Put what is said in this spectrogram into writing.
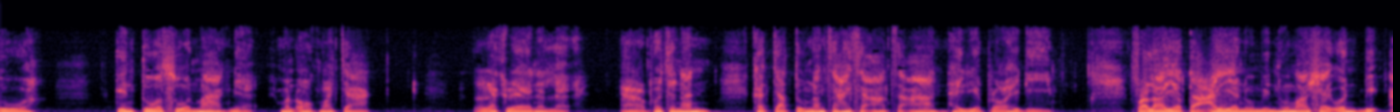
ตัว กลิ่นตัวส่วนมากเนี่ยมันออกมาจากรักแร้นั่นแหละเพราะฉะนั้นขจัดตรงนั้นจะให้สะอาดสะอ้านให้เรียบร้อยให้ดีฟาลายตาอายานุมินฮุมาชัยอุนบิไอ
